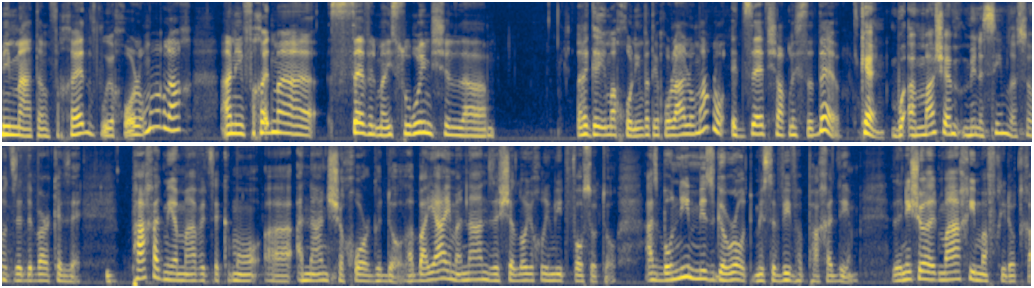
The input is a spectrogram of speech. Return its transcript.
ממה אתה מפחד? והוא יכול לומר לך, אני מפחד מהסבל, מהייסורים של הרגעים האחרונים, ואת יכולה לומר לו, את זה אפשר לסדר. כן, מה שהם מנסים לעשות זה דבר כזה. פחד מהמוות זה כמו uh, ענן שחור גדול. הבעיה עם ענן זה שלא יכולים לתפוס אותו. אז בונים מסגרות מסביב הפחדים. ואני שואלת, מה הכי מפחיד אותך?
